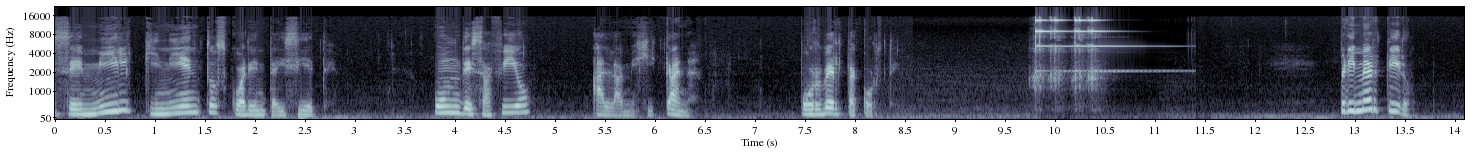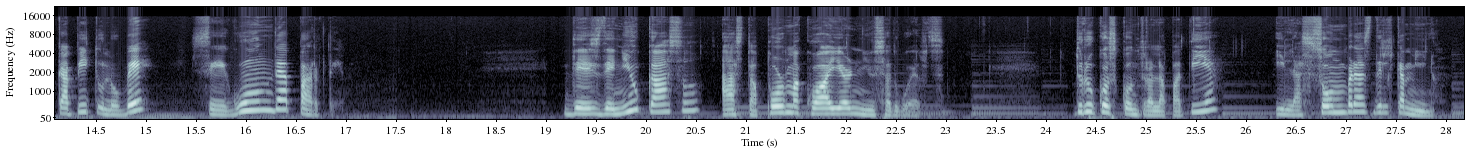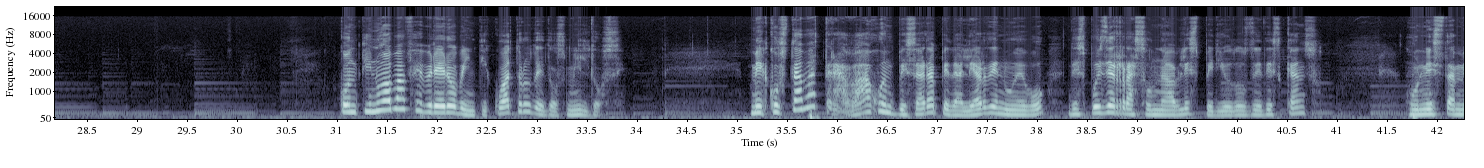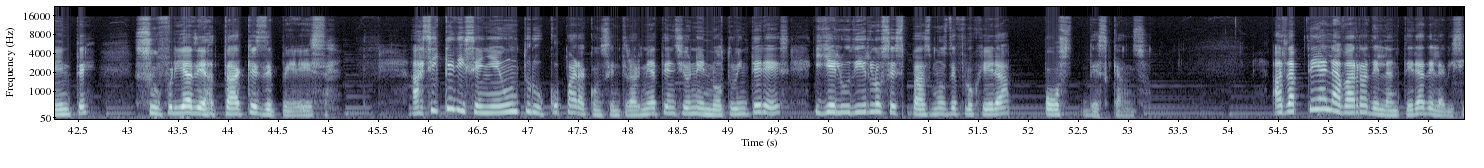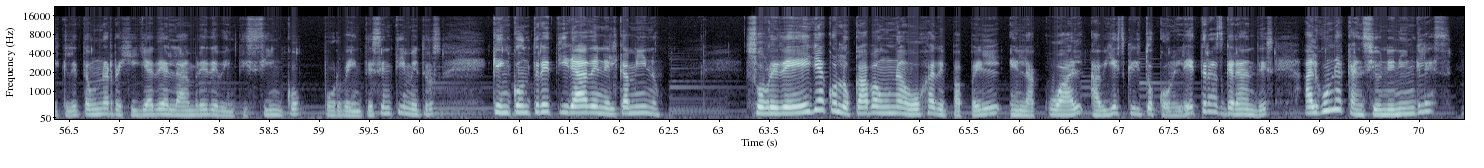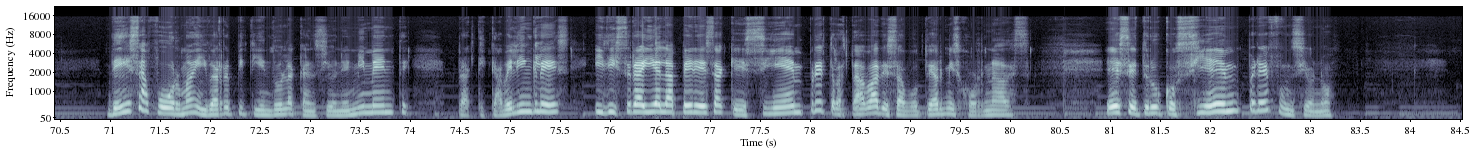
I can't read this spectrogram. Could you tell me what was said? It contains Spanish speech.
15.547. Un desafío a la mexicana. Por Berta Corte. Primer tiro. Capítulo B. Segunda parte. Desde Newcastle hasta Port Macquarie, New South Wales. Trucos contra la apatía y las sombras del camino. Continuaba febrero 24 de 2012. Me costaba trabajo empezar a pedalear de nuevo después de razonables periodos de descanso. Honestamente, sufría de ataques de pereza. Así que diseñé un truco para concentrar mi atención en otro interés y eludir los espasmos de flojera post descanso. Adapté a la barra delantera de la bicicleta una rejilla de alambre de 25 por 20 centímetros que encontré tirada en el camino. Sobre de ella colocaba una hoja de papel en la cual había escrito con letras grandes alguna canción en inglés. De esa forma iba repitiendo la canción en mi mente, practicaba el inglés y distraía la pereza que siempre trataba de sabotear mis jornadas. Ese truco siempre funcionó.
